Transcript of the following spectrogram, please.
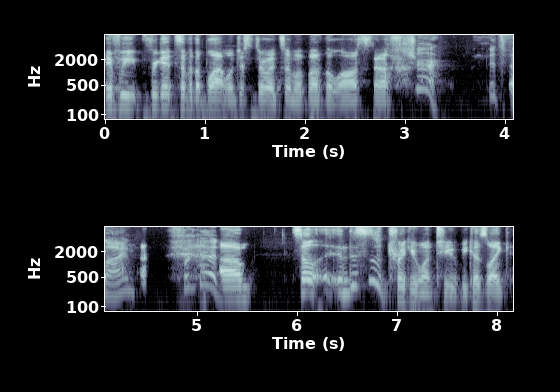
if we forget some of the plot, we'll just throw in some above the law stuff. Sure, it's fine. We're good. Um, So, and this is a tricky one too, because like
